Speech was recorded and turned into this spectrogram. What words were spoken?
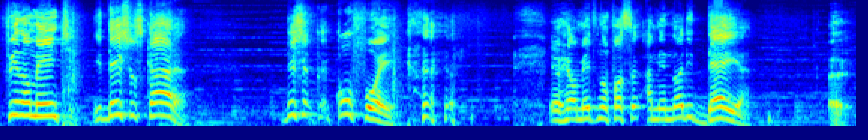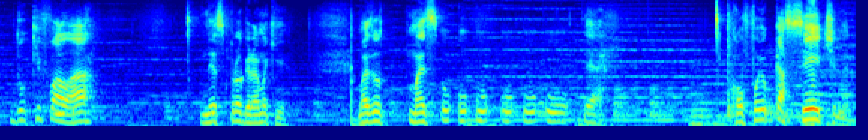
Finalmente. E deixa os caras. Deixa. Qual foi? Eu realmente não faço a menor ideia do que falar nesse programa aqui. Mas eu. Mas o. o, o, o, o, o- é. Qual foi o cacete, mano?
